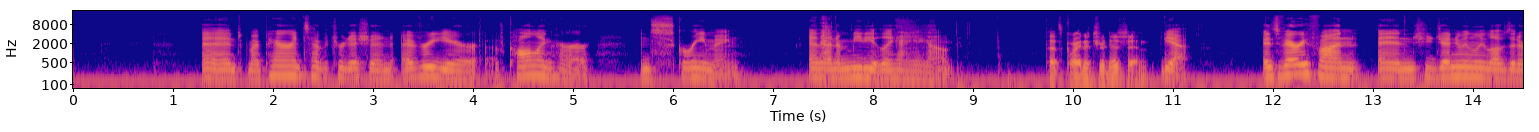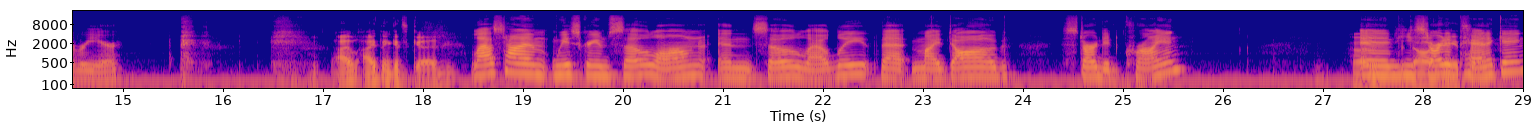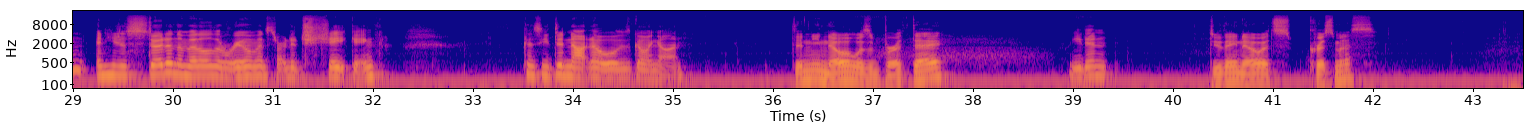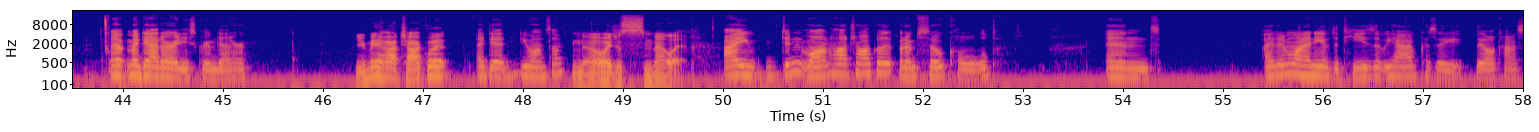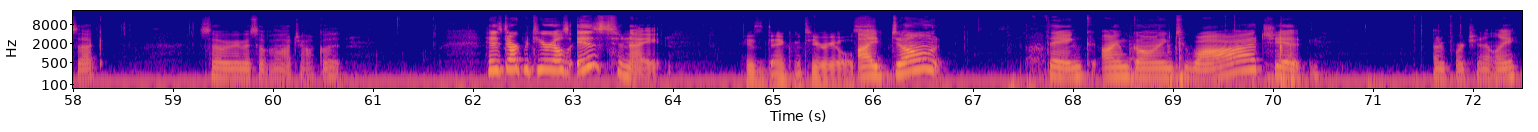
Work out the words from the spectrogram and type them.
And my parents have a tradition every year of calling her and screaming and then immediately hanging out. That's quite a tradition. Yeah. It's very fun and she genuinely loves it every year. I, I think it's good. Last time we screamed so long and so loudly that my dog started crying Oh, and he started hates it. panicking and he just stood in the middle of the room and started shaking because he did not know what was going on. Didn't he know it was a birthday? He didn't. Do they know it's Christmas? Uh, my dad already screamed at her. You made hot chocolate? I did. Do you want some? No, I just smell it. I didn't want hot chocolate, but I'm so cold. And I didn't want any of the teas that we have because they, they all kind of suck. So I made myself a hot chocolate. His Dark Materials is tonight. His dank materials. I don't think I'm going to watch it, unfortunately.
